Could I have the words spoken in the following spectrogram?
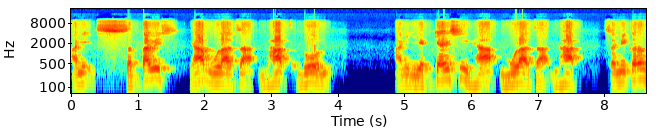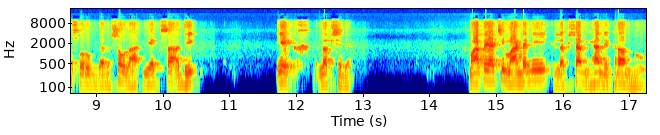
आणि सत्तावीस ह्या मुळाचा घात दोन आणि एक्क्याऐंशी ह्या मुळाचा घात समीकरण स्वरूप दर्शवला. एकचा अधिक एक लक्ष द्या. मग आता याची मांडणी लक्षात घ्या लेकरांनो.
